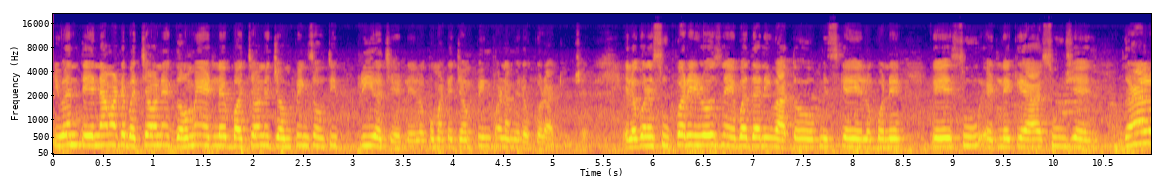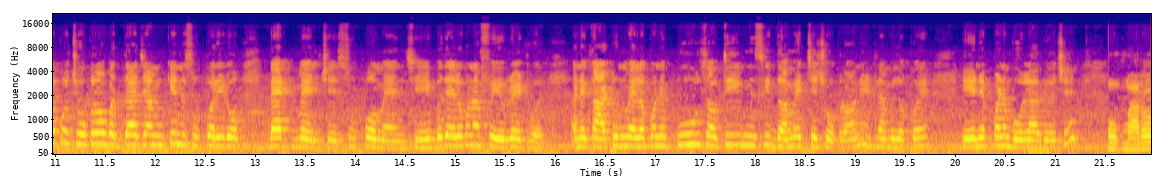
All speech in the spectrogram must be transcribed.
ઇવન તેના માટે બચ્ચાઓને ગમે એટલે બચ્ચાઓને જમ્પિંગ સૌથી પ્રિય છે એટલે એ લોકો માટે જમ્પિંગ પણ અમે લોકો રાખ્યું છે. એ લોકોને સુપર હિરોઝ ને એ બધાની વાતો મીન્સ કે, એ લોકોને કે શું એટલે કે આ શું છે. ઘણા લોકો છોકરાઓ બધા જ આમ કે ને સુપર હીરો બેટમેન છે સુપરમેન છે, એ બધા એ લોકોના ફેવરેટ હોય. અને કાર્ટૂનમાં એ લોકોને પૂ સૌથી મીન્સ કે ગમે જ છે છોકરાઓને એટલે અમે લોકોએ એને પણ બોલાવ્યો છે. મારો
